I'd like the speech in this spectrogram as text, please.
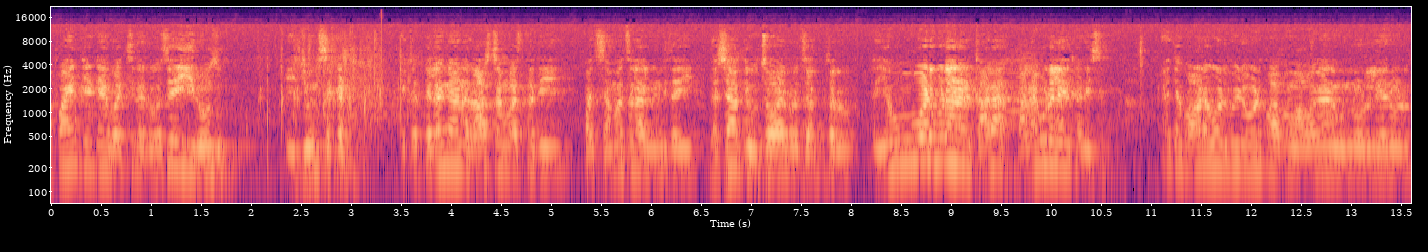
అపాయింటెడ్ డే వచ్చిన రోజే ఈ రోజు ఈ జూన్ సెకండ్. ఇట్లా తెలంగాణ రాష్ట్రం వస్తుంది పది సంవత్సరాలు నిండుతాయి దశాబ్ది ఉత్సవాలు కూడా జరుపుతారు. ఎవడు కూడా ఆయన కళ కళ కూడా లేదు కనీసం. అయితే వాడవాడు వీడవాడు పాపం అవగాహన ఉన్నోడు లేనోడు.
